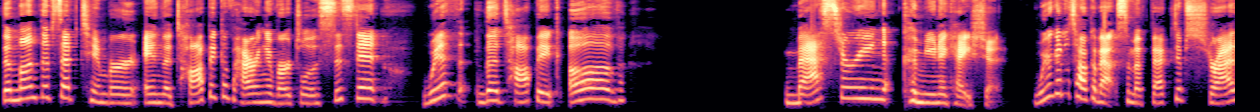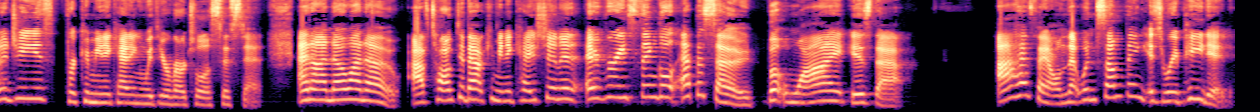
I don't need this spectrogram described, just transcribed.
the month of September and the topic of hiring a virtual assistant with the topic of mastering communication. We're going to talk about some effective strategies for communicating with your virtual assistant. And I know, I know, I've talked about communication in every single episode, but why is that? I have found that when something is repeated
